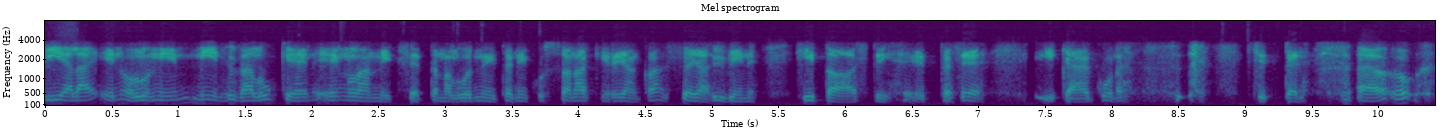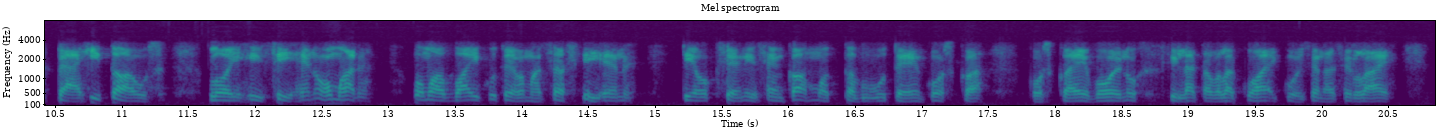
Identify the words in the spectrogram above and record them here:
Vielä en ollut niin, niin hyvä lukeen englanniksi, että mä luin niitä niin kuin sanakirjan kanssa ja hyvin hitaasti, että se ikään kuin sitten ää, tämä hitaus loi siihen oman, oman vaikutelmansa siihen teokseen ja sen kammottavuuteen, koska, koska ei voinut sillä tavalla kuin aikuisena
